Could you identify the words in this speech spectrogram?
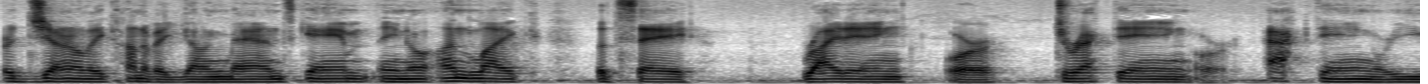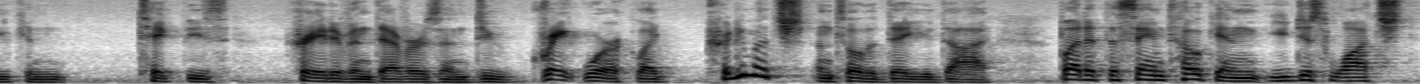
are generally kind of a young man's game. You know, unlike let's say writing or directing or acting, or you can take these creative endeavors and do great work like pretty much until the day you die. But at the same token, you just watched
